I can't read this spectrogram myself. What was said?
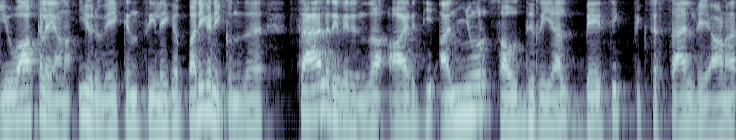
യുവാക്കളെയാണ് ഈ ഒരു വേക്കൻസിയിലേക്ക് പരിഗണിക്കുന്നത്. സാലറി വരുന്നത് ആയിരത്തി അഞ്ഞൂറ് Saudi riyal basic fixed salary ആണ്.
